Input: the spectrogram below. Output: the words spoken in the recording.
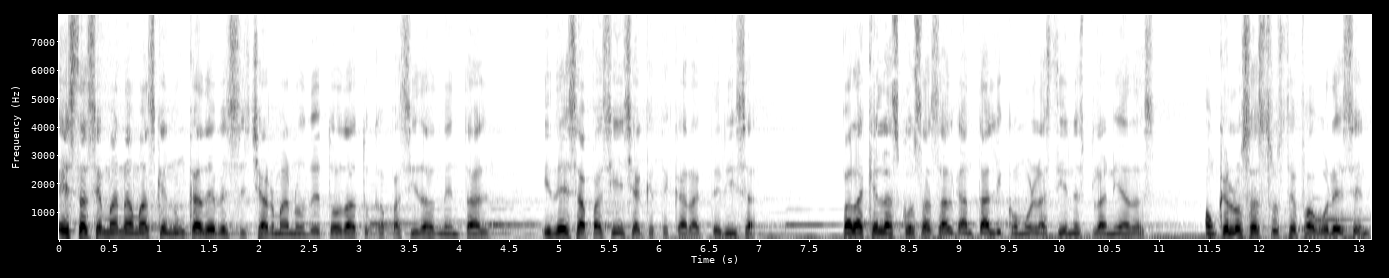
Esta semana más que nunca debes echar mano de toda tu capacidad mental y de esa paciencia que te caracteriza, para que las cosas salgan tal y como las tienes planeadas. Aunque los astros te favorecen,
